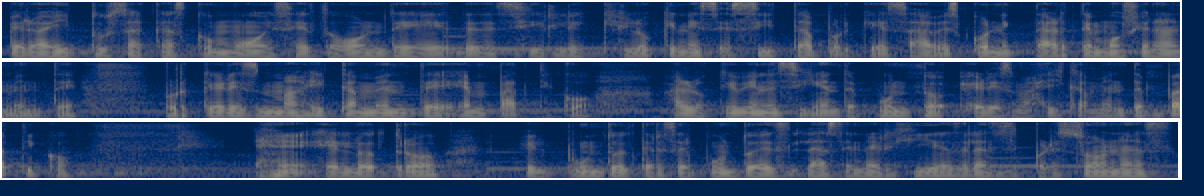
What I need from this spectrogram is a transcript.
Pero ahí tú sacas como ese don de, de decirle qué es lo que necesita porque sabes conectarte emocionalmente, porque eres mágicamente empático. A lo que viene el siguiente punto, eres mágicamente empático. El otro el punto, el tercer punto es las energías de las personas.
